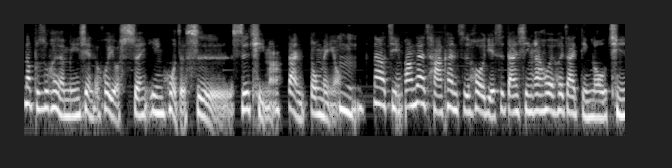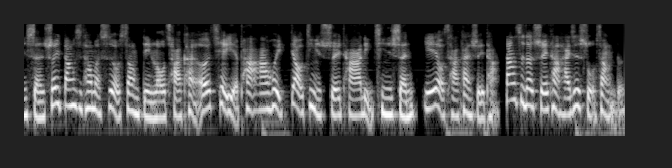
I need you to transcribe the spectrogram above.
那不是会很明显的会有声音或者是尸体吗？但都没有。嗯，那警方在查看之后，也是担心阿慧会在顶楼轻生，所以当时他们是有上顶楼查看，而且也怕阿慧掉进水塔里轻生，也有查看水塔。当时的水塔还是锁上的，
